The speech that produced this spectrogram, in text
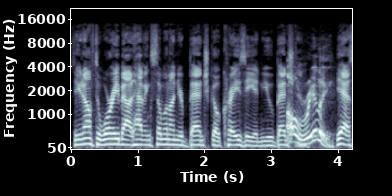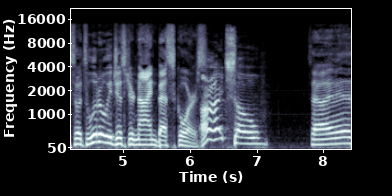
So you don't have to worry about having someone on your bench go crazy and you bench. Oh, really? Yeah. So it's literally just your nine best scores. All right, so So uh,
